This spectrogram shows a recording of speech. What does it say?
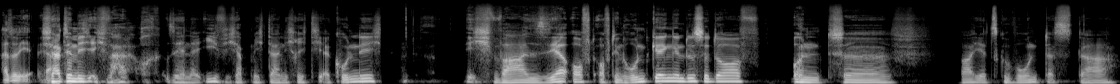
Also, ja. Ich hatte mich, ich war auch sehr naiv, ich habe mich da nicht richtig erkundigt. Ich war sehr oft auf den Rundgängen in Düsseldorf und äh, war jetzt gewohnt, dass da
